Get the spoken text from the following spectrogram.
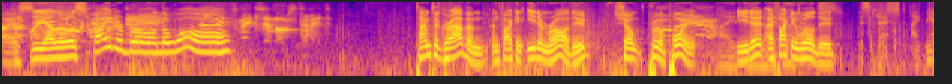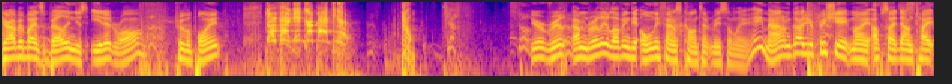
I see a little spider bro on the wall. Make the most of it. Time to grab him and fucking eat him raw, dude. Show, prove a point. Eat it? I fucking will, dude. as best I can. Grab it by its belly and just eat it raw. Prove a point. Don't fucking come back here! You're really, I'm really loving the OnlyFans content recently. Hey man, I'm glad you appreciate my upside down tight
